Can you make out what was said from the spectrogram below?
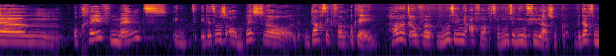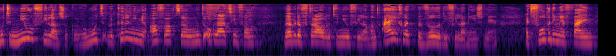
Um, op een gegeven moment, ik, dit was al best wel, dacht ik van, oké, hadden we het over, we moeten niet meer afwachten, we moeten een nieuwe villa zoeken. We dachten, we moeten een nieuwe villa zoeken. We, moeten, we kunnen niet meer afwachten, we moeten ook laten zien van, we hebben er vertrouwen dat we een nieuwe villa. Want eigenlijk, we die villa niet eens meer. Het voelde niet meer fijn,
